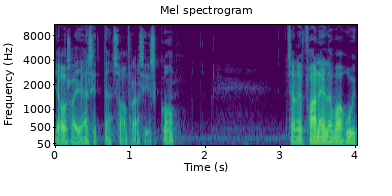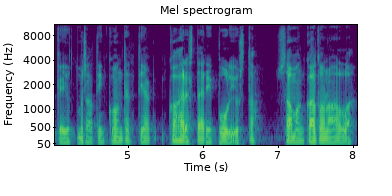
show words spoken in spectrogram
ja osa jäi sitten San Franciscoon. Se oli faneille vaan huikea juttu. Me saatiin kontenttia kahdesta eri puljusta saman katon alla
